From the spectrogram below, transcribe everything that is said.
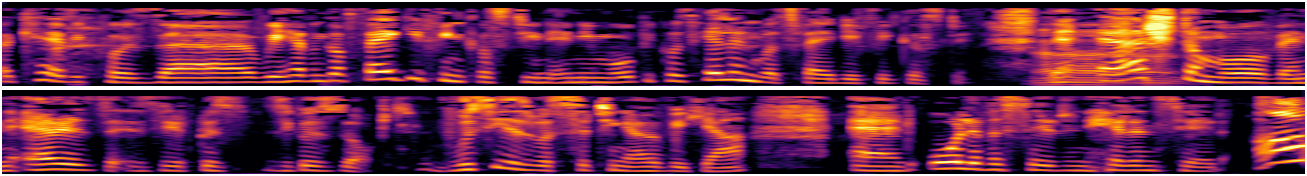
Okay, because uh, we haven't got Fagi Finkelstein anymore because Helen was Fagi Finkelstein. The Ah. erste Mal, when er sie hat ges- sie gesagt, Wussi was sitting over here and all of a sudden Helen said, ah, geh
